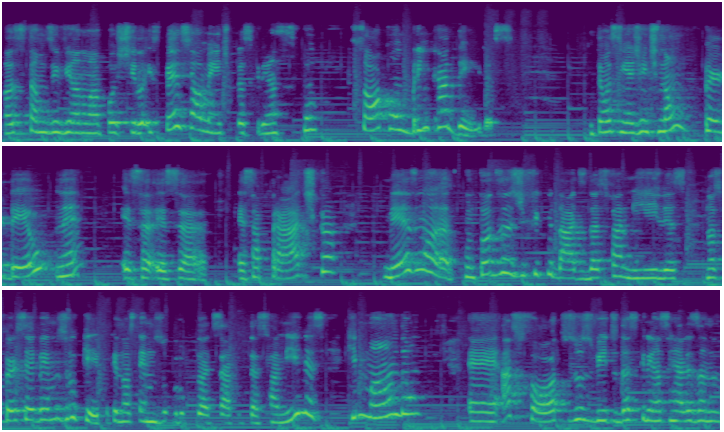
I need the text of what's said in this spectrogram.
nós estamos enviando uma apostila especialmente para as crianças com, só com brincadeiras. Então, assim, a gente não perdeu, né, essa, essa, essa prática, mesmo com todas as dificuldades das famílias, nós percebemos o quê? Porque nós temos o grupo do WhatsApp das famílias que mandam é, as fotos, os vídeos das crianças realizando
